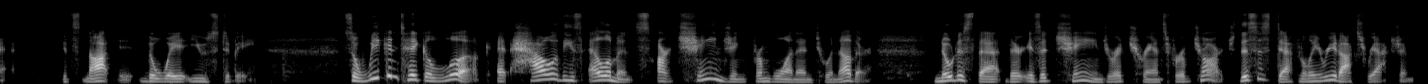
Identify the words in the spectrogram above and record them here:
eh, it's not eh, the way it used to be. So we can take a look at how these elements are changing from one end to another. Notice that there is a change or a transfer of charge. This is definitely a redox reaction.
